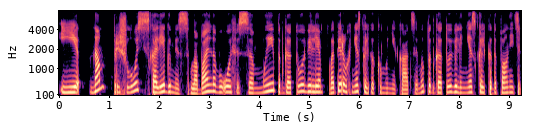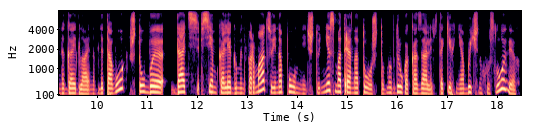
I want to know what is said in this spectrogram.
И нам пришлось с коллегами с глобального офиса, мы подготовили, во-первых, несколько коммуникаций, мы подготовили несколько дополнительных гайдлайнов для того, чтобы дать всем коллегам информацию и напомнить, что несмотря на то, что мы вдруг оказались в таких необычных условиях,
